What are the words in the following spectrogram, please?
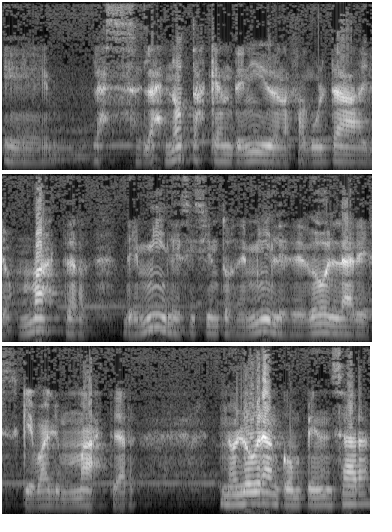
Eh, las, notas que han tenido en la facultad y los máster de miles y cientos de miles de dólares que vale un máster, no logran compensar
